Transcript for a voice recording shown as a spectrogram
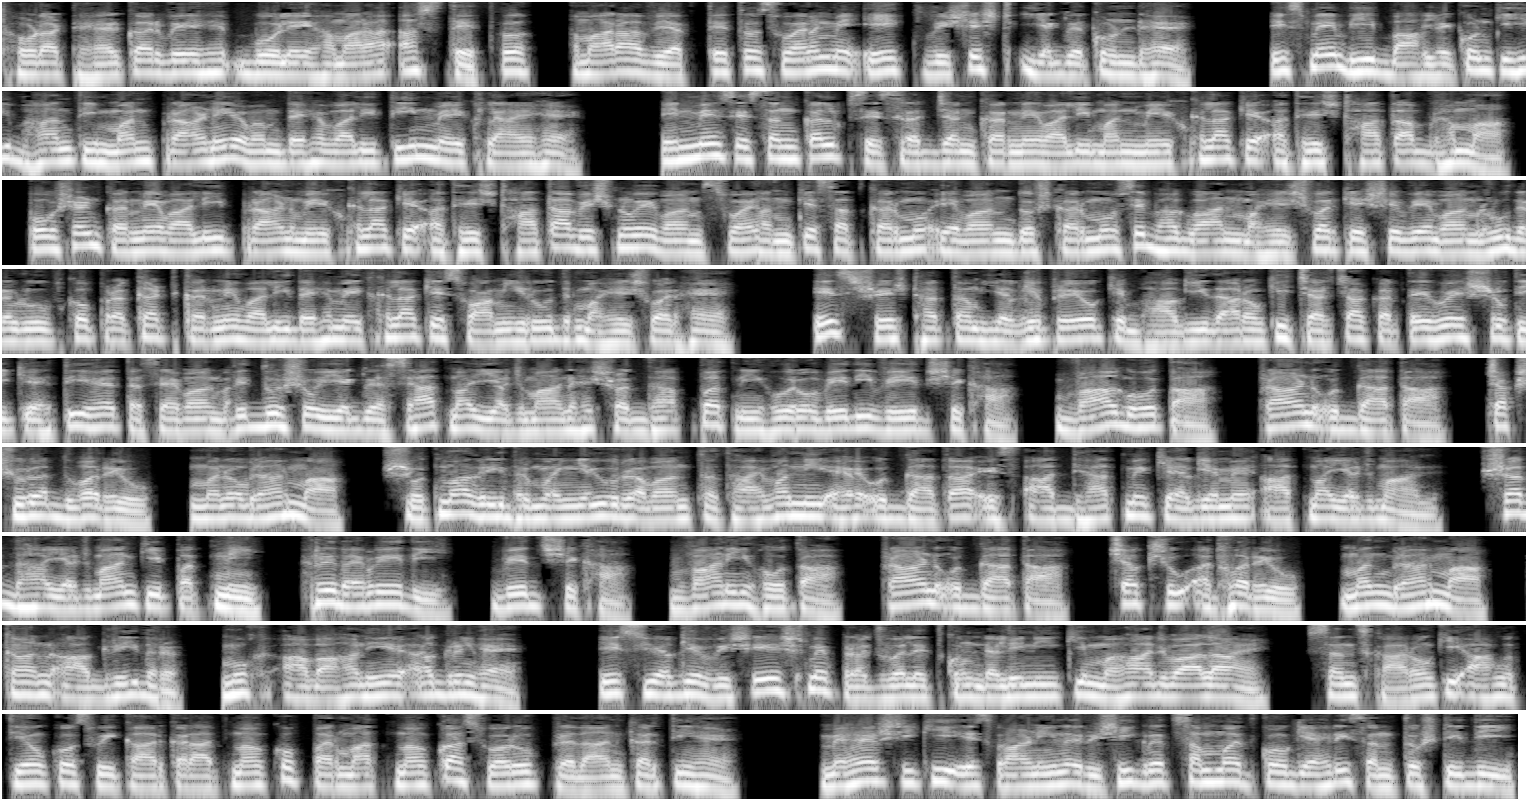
थोड़ा ठहर कर वे बोले, हमारा अस्तित्व, हमारा व्यक्तित्व स्वयं में एक विशिष्ट यज्ञ कुंड है। इसमें भी बाह्य कुंड की ही भांति मन, प्राण एवं देह वाली तीन मेखलाएँ हैं इनमें से संकल्प से सृजन करने वाली मन मेखला के अधिष्ठाता ब्रह्मा, पोषण करने वाली प्राण मेखला के अधिष्ठाता विष्णु एवं स्वयं के सत्कर्मों एवं दुष्कर्मों से भगवान महेश्वर के शिव एवं रुद्र रूप को प्रकट करने वाली देह मेखला के स्वामी रुद्र महेश्वर हैं। इस श्रेष्ठतम यज्ञ प्रयोग के भागीदारों की चर्चा करते हुए श्रुति कहती है तसेवन विदुषो यज्ञ यजमान है श्रद्धा, पत्नी हुरो वेदी वेद शिखा वाघ होता प्राण उद्गाता चक्षुरद्वर्यु मनोब्रह्मा श्रुतमाग्रीधर्मयुरवन तथा वनी उद्गाता। इस आध्यात्मिक यज्ञ में आत्मा यजमान, श्रद्धा यजमान की पत्नी, हृदय वेदी, वेद शिखा, वाणी होता, प्राण उद्गाता चक्षु अध्वर्यु मन ब्रह्मा, कान आग्रीधर मुख आवाहनीय अग्नि है। इस यज्ञ विशेष में प्रज्वलित कुंडलिनी की महाज्वालाएँ, संस्कारों की आहुतियों को स्वीकार कर आत्मा को परमात्मा का स्वरूप प्रदान करती हैं। महर्षि की इस वाणी ने ऋषिग्रत सम्मत को गहरी संतुष्टि दी।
